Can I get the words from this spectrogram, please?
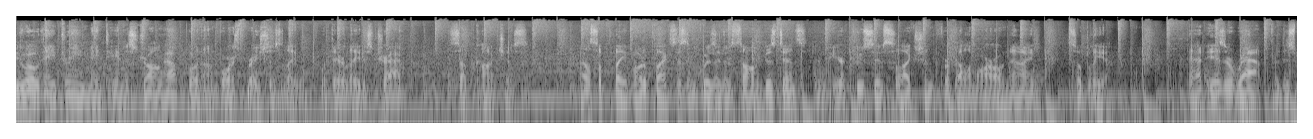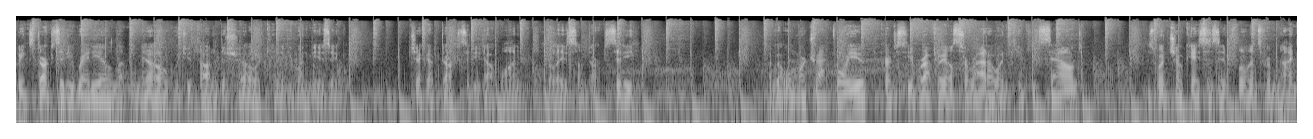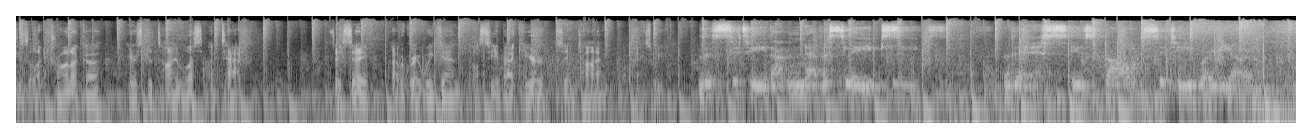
Duo Theydream maintain a strong output on Boris Brejcha's label with their latest track, Subconscious. I also played Modeplex's inquisitive song Distance and Peer Kusiv's selection for Bellamaro 9, Soblia. That is a wrap for this week's Dark City Radio. Let me know what you thought of the show at Kennedy One Music. Check out darkcity.one for the latest on Dark City. I've got one more track for you, courtesy of Rafael Cerato and Kinky Sound. This one showcases influence from 90s electronica. Here's the timeless attack. Stay safe. Have a great weekend. I'll see you back here, same time next week. The city that never sleeps. This is Dark City Radio.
